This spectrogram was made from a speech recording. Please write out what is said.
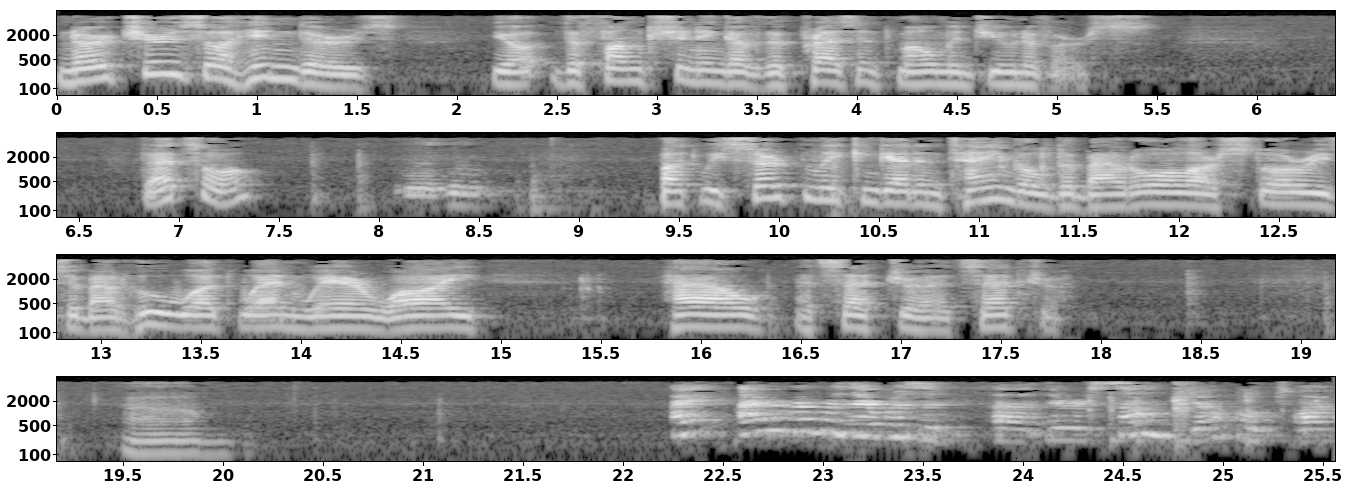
nurtures or hinders your, the functioning of the present moment universe. That's all. Mm-hmm. But we certainly can get entangled about all our stories about who, what, when, where, why, how, etc., etc. Um, I, I remember there was a uh, there was some Joko talk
